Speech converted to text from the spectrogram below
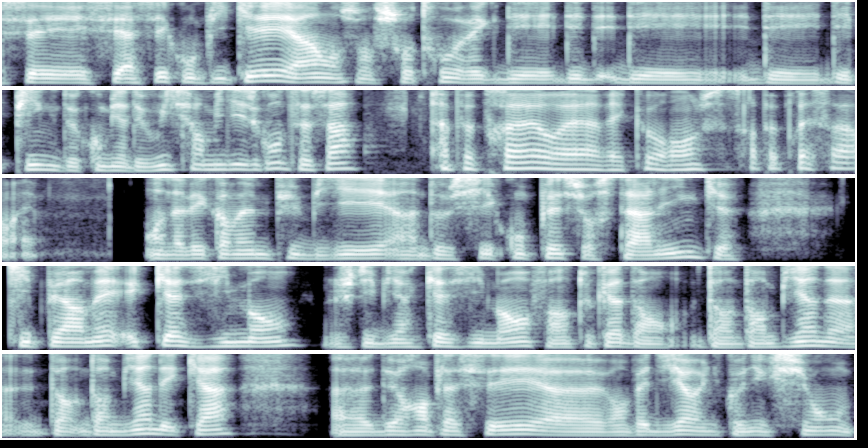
c'est assez compliqué. Hein. On, se retrouve avec des, des, des, des, pings de combien? De 800 millisecondes, c'est ça? À peu près, ouais, avec Orange, ce sera à peu près ça, ouais. On avait quand même publié un dossier complet sur Starlink qui permet quasiment, je dis bien quasiment, enfin en tout cas dans, dans, dans bien, dans, dans, bien des cas, euh, de remplacer, on va dire, une connexion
